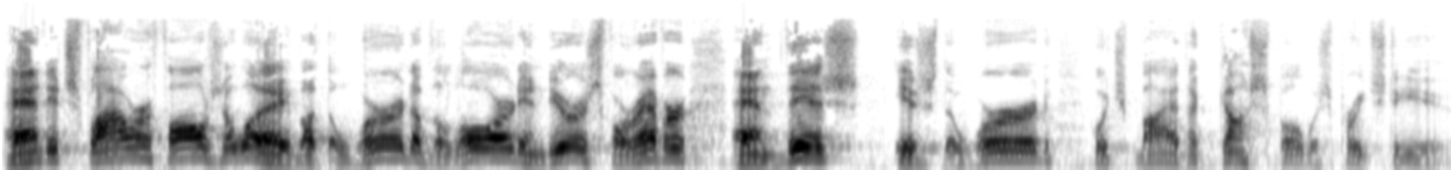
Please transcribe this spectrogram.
and its flower falls away. But the word of the Lord endures forever, and this is the word which by the gospel was preached to you.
